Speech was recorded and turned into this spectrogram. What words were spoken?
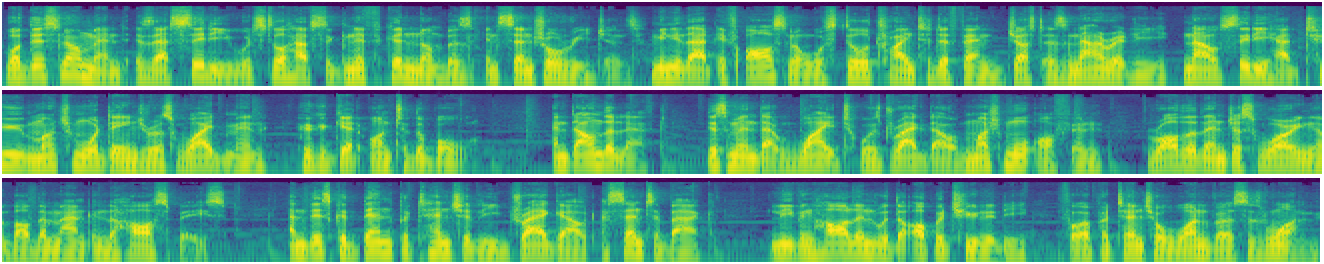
What this now meant is that City would still have significant numbers in central regions, meaning that if Arsenal was still trying to defend just as narrowly, now City had two much more dangerous wide men who could get onto the ball. And down the left, this meant that White was dragged out much more often rather than just worrying about the man in the half space. And this could then potentially drag out a centre back, leaving Haaland with the opportunity for a potential 1 versus 1,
